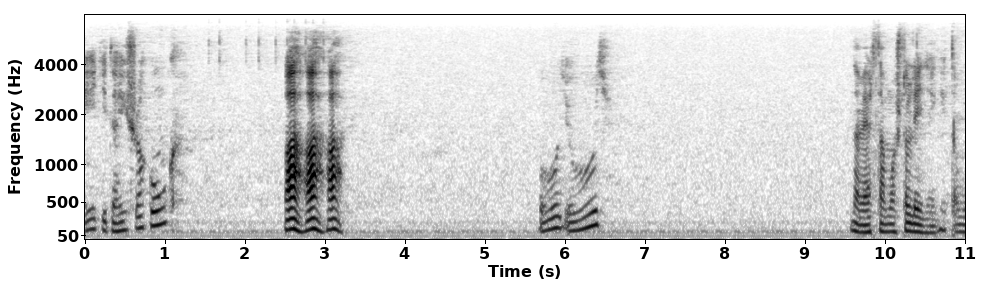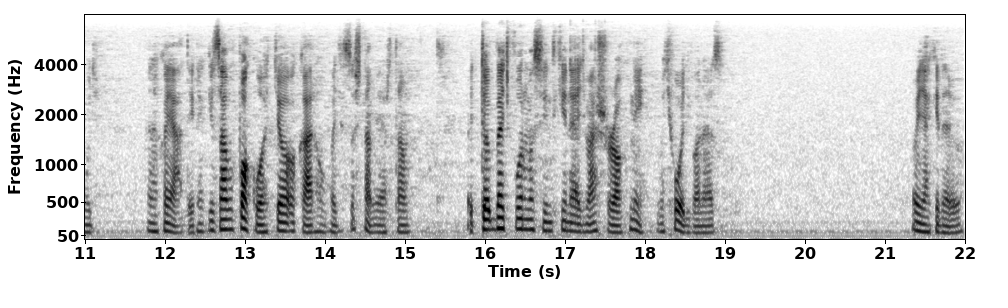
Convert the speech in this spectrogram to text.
Így ide is rakunk. Ah, ah, ah. Úgy, úgy. Nem értem most a lényegét amúgy ennek a játéknak. Igazából pakolhatja akárhol, vagy ezt most nem értem. Vagy több egyforma szint kéne egymásra rakni? Vagy hogy van ez? Mindjárt kiderül.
